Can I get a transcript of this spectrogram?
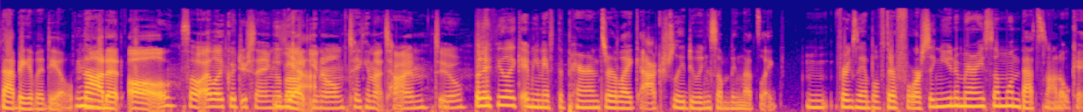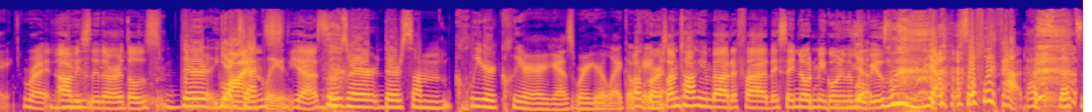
that big of a deal. not Mhm. at all so i like what you're saying about Yeah. you know taking that time too. But I feel like I mean, if the parents are like actually doing something that's like, for example, if they're forcing you to marry someone, that's not okay. right You- obviously there are those There, yeah, exactly. yes Those are there's some clear, clear areas where you're like, okay, of course no. i'm talking about if uh, they say no to me going to the Yeah. movies yeah, stuff like that. That's that's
